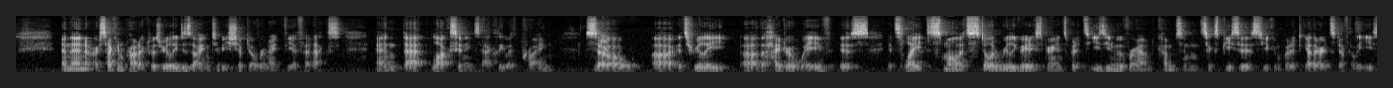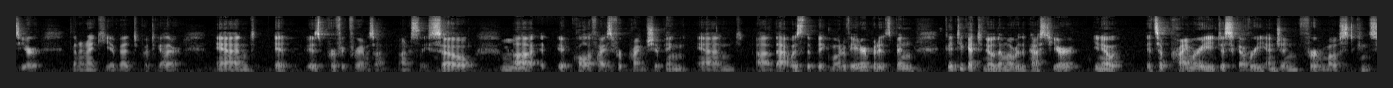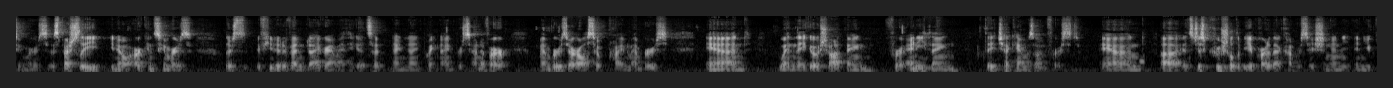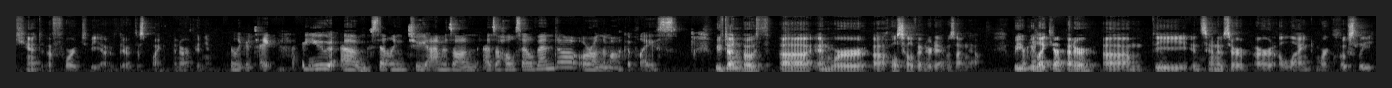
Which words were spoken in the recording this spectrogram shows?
And then our second product was really designed to be shipped overnight via FedEx, and that locks in exactly with Prime. So yeah. uh, it's really uh, the Hydrow Wave is it's light, small. It's still a really great experience, but it's easy to move around. Comes in six pieces. You can put it together. It's definitely easier than an IKEA bed to put together. And it is perfect for Amazon, honestly. So mm. uh, it, it, qualifies for Prime shipping, and uh, that was the big motivator. But it's been good to get to know them over the past year. You know, it's a primary discovery engine for most consumers, especially you know our consumers. There's if you did a Venn diagram, I think it's a 99.9% of our members are also Prime members, and when they go shopping for anything, they check Amazon first and uh, it's just crucial to be a part of that conversation. And, and you can't afford to be out of there at this point, in our opinion. Really good take. Are you um, selling to Amazon as a wholesale vendor or on the marketplace? We've done both, uh, and we're a wholesale vendor to Amazon now. We, okay. we like that better. Um, the incentives are, are aligned more closely.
